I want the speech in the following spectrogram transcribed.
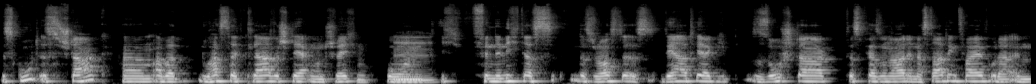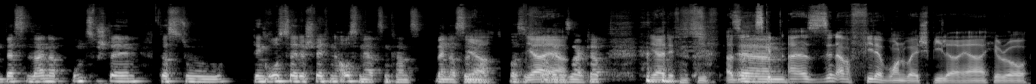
ist gut, ist stark, ähm, aber du hast halt klare Stärken und Schwächen. Und mm. ich finde nicht, dass das Roster es derart hergibt, so stark das Personal in der Starting Five oder im besten Lineup umzustellen, dass du den Großteil der Schwächen ausmerzen kannst, wenn das Sinn ja. macht, was ich ja, gerade ja. gesagt habe. Ja, definitiv. Also ähm, es gibt, also es sind einfach viele One-Way-Spieler, ja, Hero,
